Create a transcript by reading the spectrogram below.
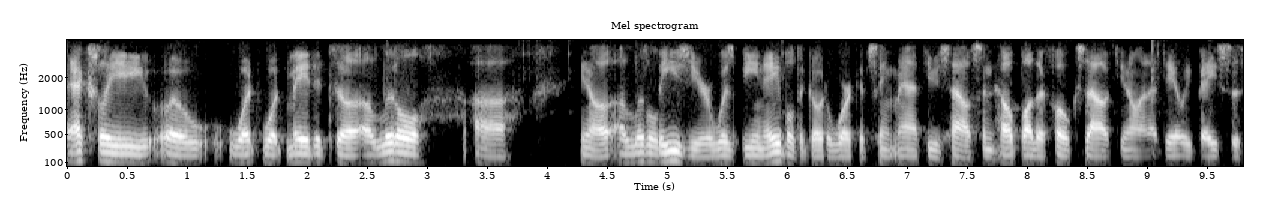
Actually, uh, what what made it a, a little, uh, you know, a little easier was being able to go to work at St. Matthew's House and help other folks out, you know, on a daily basis.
